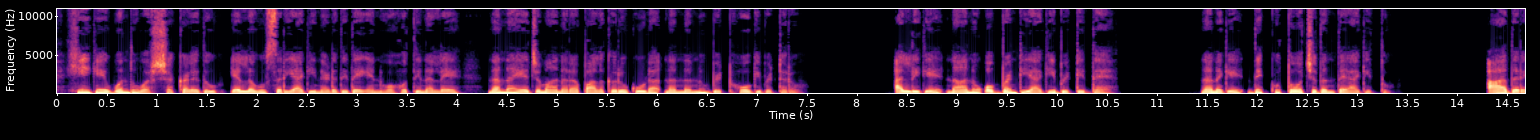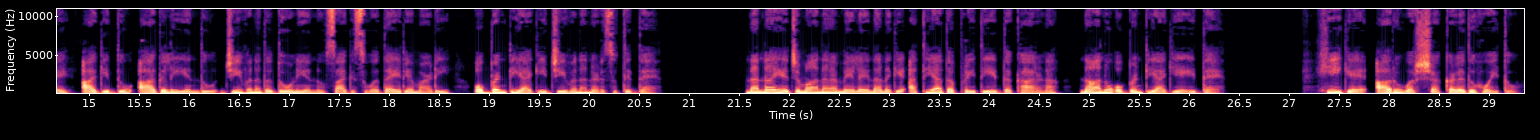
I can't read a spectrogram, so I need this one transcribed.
ಹೀಗೆ ಒಂದು ವರ್ಷ ಕಳೆದು ಎಲ್ಲವೂ ಸರಿಯಾಗಿ ನಡೆದಿದೆ ಎನ್ನುವ ಹೊತ್ತಿನಲ್ಲೇ ನನ್ನ ಯಜಮಾನರ ಪಾಲಕರೂ ಕೂಡ ನನ್ನನ್ನು ಬಿಟ್ಟು ಹೋಗಿಬಿಟ್ಟರು. ಅಲ್ಲಿಗೆ ನಾನು ಒಬ್ಬಂಟಿಯಾಗಿ ಬಿಟ್ಟಿದ್ದೆ. ನನಗೆ ದಿಕ್ಕು ತೋಚದಂತೆ ಆಗಿತ್ತು. ಆದರೆ ಆಗಿದ್ದು ಆಗಲಿ ಎಂದು ಜೀವನದ ದೋಣಿಯನ್ನು ಸಾಗಿಸುವ ಧೈರ್ಯ ಮಾಡಿ ಒಬ್ಬಂಟಿಯಾಗಿ ಜೀವನ ನಡೆಸುತ್ತಿದ್ದೆ. ನನ್ನ ಯಜಮಾನರ ಮೇಲೆ ನನಗೆ ಅತಿಯಾದ ಪ್ರೀತಿ ಇದ್ದ ಕಾರಣ ನಾನು ಒಬ್ಬಂಟಿಯಾಗಿಯೇ ಇದ್ದೆ. ಹೀಗೆ ಆರು ವರ್ಷ ಕಳೆದು ಹೋಯಿತು.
